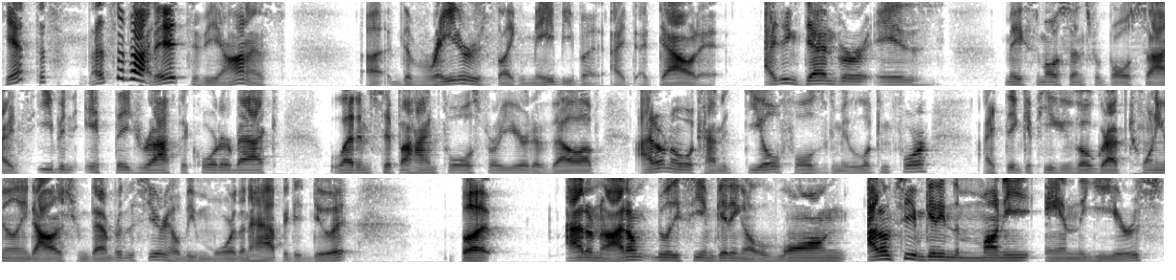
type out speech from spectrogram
yeah, that's that's about it to be honest. Uh, the Raiders, like maybe, but I, I doubt it. I think Denver is makes the most sense for both sides. Even if they draft a quarterback, let him sit behind Foles for a year to develop. I don't know what kind of deal Foles is going to be looking for. I think if he could go grab twenty million dollars from Denver this year, he'll be more than happy to do it. But I don't know. I don't really see him getting a long. I don't see him getting the money and the years.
